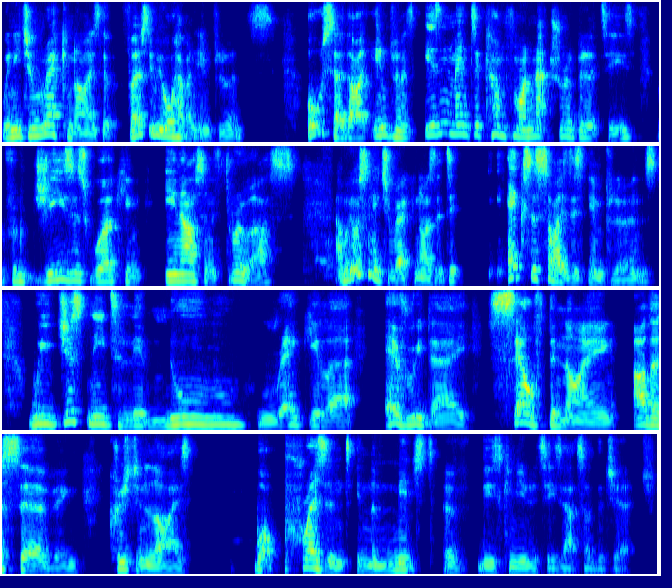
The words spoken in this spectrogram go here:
we need to recognize that firstly, we all have an influence. Also, that our influence isn't meant to come from our natural abilities, but from Jesus working in us and through us. And we also need to recognize that to exercise this influence, we just need to live normal, regular, everyday, self denying, other serving Christian lives while present in the midst of these communities outside the church.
